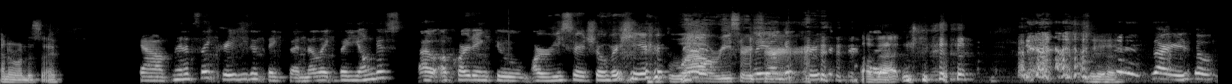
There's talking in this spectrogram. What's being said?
i don't know what to say Yeah, and it's like crazy to think then, that, like the youngest, uh, according to our research over here. Wow, the youngest researcher. person. of that yeah Sorry. So,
